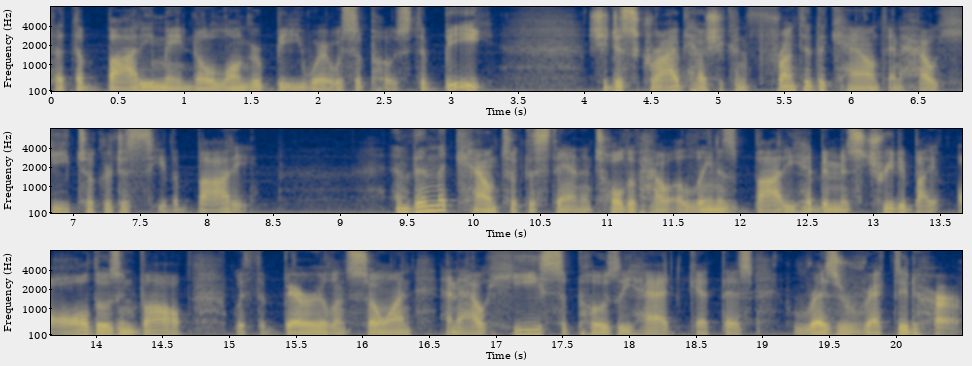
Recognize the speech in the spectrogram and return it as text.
that the body may no longer be where it was supposed to be. She described how she confronted the Count and how he took her to see the body. And then the Count took the stand and told of how Elena's body had been mistreated by all those involved with the burial and so on, and how he supposedly had, get this, resurrected her.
